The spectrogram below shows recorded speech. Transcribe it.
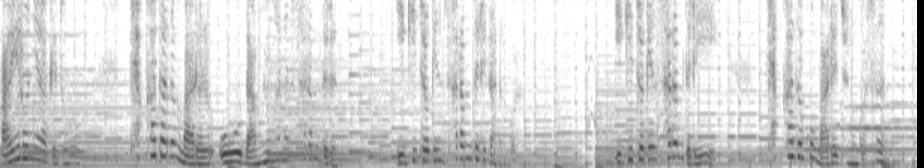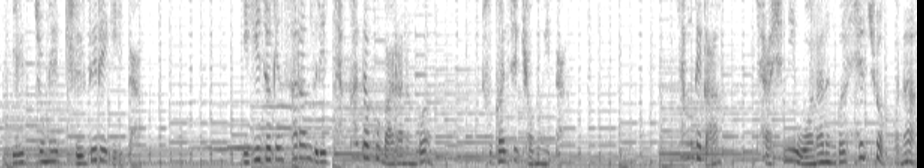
아이러니하게도 착하다는 말을 오남용하는 사람들은 이기적인 사람들이라는 걸. 이기적인 사람들이 착하다고 말해주는 것은 일종의 길들이기이다. 이기적인 사람들이 착하다고 말하는 건 두 가지 경우이다. 상대가 자신이 원하는 걸 해주었거나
